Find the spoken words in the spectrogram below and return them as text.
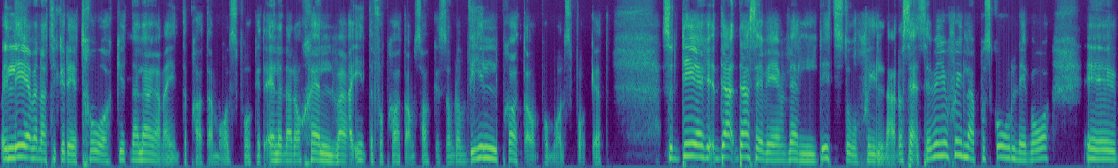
Och eleverna tycker det är tråkigt när lärarna inte pratar målspråket eller när de själva inte får prata om saker som de vill prata om på målspråket. Så det, där, där ser vi en väldigt stor skillnad och sen ser vi ju skillnad på skolnivå. Eh,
